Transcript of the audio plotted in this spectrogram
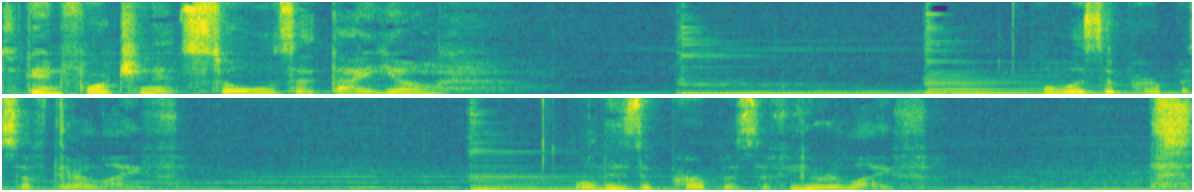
to the unfortunate souls that die young was the purpose of their life? What is the purpose of your life?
